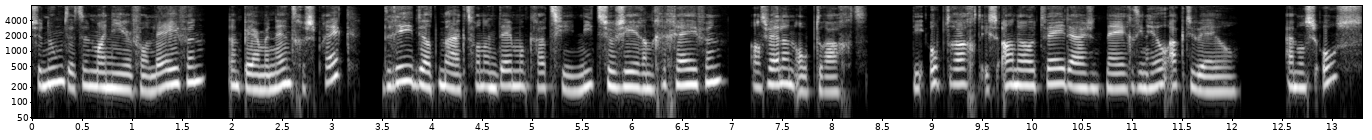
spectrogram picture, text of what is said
Ze noemt het een manier van leven, een permanent gesprek, 3. Dat maakt van een democratie niet zozeer een gegeven, als wel een opdracht. Die opdracht is anno 2019 heel actueel. Amos Os,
